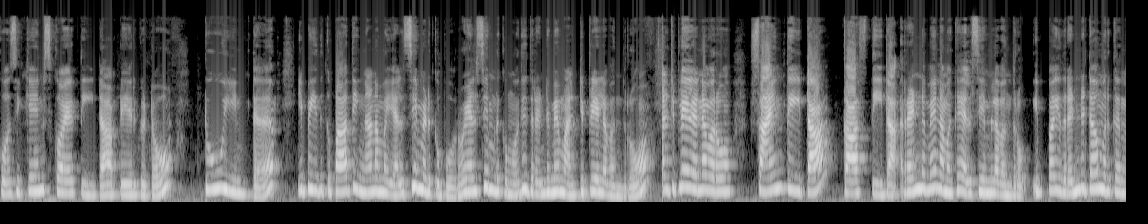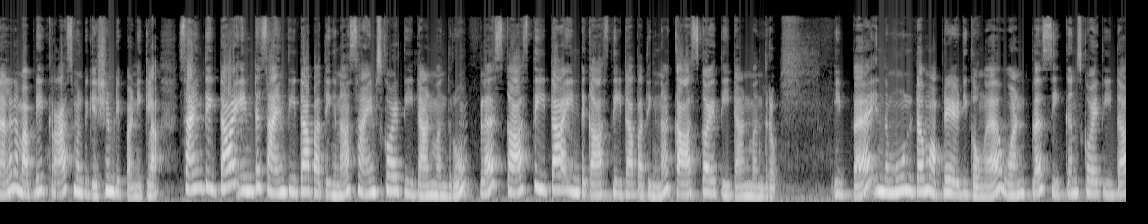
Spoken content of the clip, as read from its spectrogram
cosecant square theta அப்படியே இருக்கட்டும். டூ இன்ட்டு இப்போ இதுக்கு பார்த்தீங்கன்னா நம்ம எல்சிஎம் எடுக்க போகிறோம் எல்சிஎம் எடுக்கும் போது இது ரெண்டுமே மல்டிப்ளேல வந்துடும் மல்டிப்ளேல என்ன வரும்? சைன் தீட்டா காஸ் தீட்டா ரெண்டுமே நமக்கு எல்சிஎம்ல வந்துடும் இப்போ இது ரெண்டு டேர்ம் இருக்கிறதுனால நம்ம அப்படியே கிராஸ் மல்டிபிகேஷன் இப்படி பண்ணிக்கலாம். Sine theta into sine theta பார்த்தீங்கன்னா சைன் ஸ்கொயர் தீட்டான்னு வந்துடும் plus cos theta into cos theta பார்த்தீங்கன்னா காஸ் ஸ்கொயர் தீட்டான்னு வந்துடும் இப்போ இந்த மூணு டேர்ம் அப்படியே எழுதிக்கோங்க. One plus secant square theta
